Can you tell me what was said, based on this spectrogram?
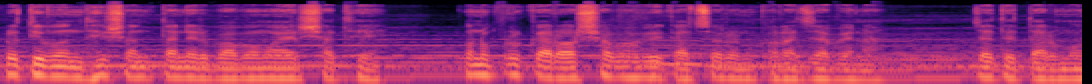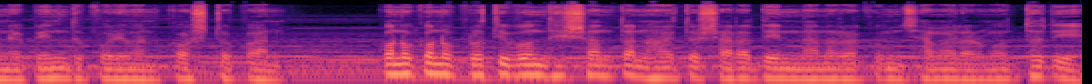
প্রতিবন্ধী সন্তানের বাবা মায়ের সাথে কোনো প্রকার অস্বাভাবিক আচরণ করা যাবে না। যাতে তার মনে বিন্দু পরিমাণ কষ্ট পান। কোনো কোনো প্রতিবন্ধী সন্তান হয়তো সারাদিন নানা রকম ঝামেলার মধ্য দিয়ে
